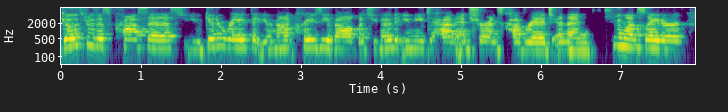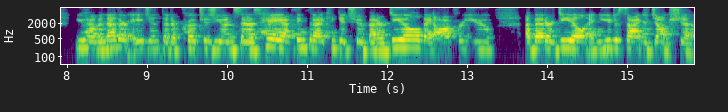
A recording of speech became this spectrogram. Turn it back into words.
go through this process, you get a rate that you're not crazy about, but you know that you need to have insurance coverage. And then two months later, you have another agent that approaches you and says, Hey, I think that I can get you a better deal. They offer you a better deal, and you decide to jump ship.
